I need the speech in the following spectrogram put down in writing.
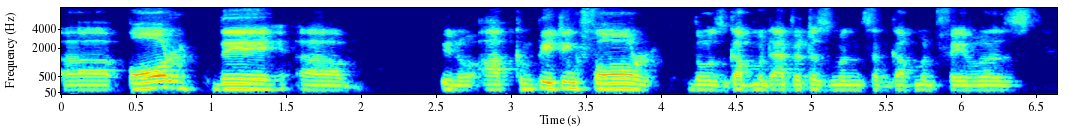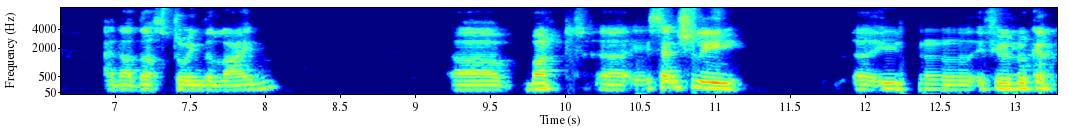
uh, or they, uh, you know, are competing for those government advertisements and government favors and others towing the line. Uh, but uh, essentially, uh, you know, if you look at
